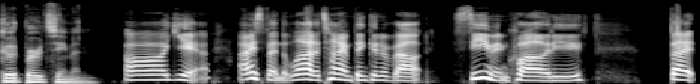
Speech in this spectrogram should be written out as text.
good bird semen. Oh, yeah. I spend a lot of time thinking about semen quality. But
